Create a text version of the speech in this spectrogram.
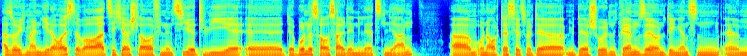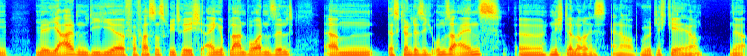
Also ich meine, jeder Häuslebauer hat sich ja schlauer finanziert wie äh, der Bundeshaushalt in den letzten Jahren. Ähm, und auch das jetzt mit der, mit der Schuldenbremse und den ganzen ähm, Milliarden, die hier verfassungsfriedrig eingeplant worden sind, ähm, das könnte sich unser Eins äh, nicht erlauben. erlauben. Würde nicht gehen. Ja. ja.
